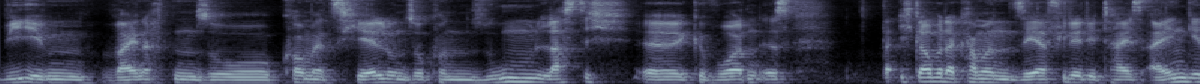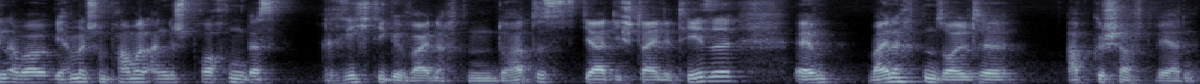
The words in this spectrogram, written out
wie eben Weihnachten so kommerziell und so konsumlastig äh, geworden ist, ich glaube, da kann man sehr viele Details eingehen, aber wir haben jetzt schon ein paar Mal angesprochen, das richtige Weihnachten. Du hattest ja die steile These, ähm, Weihnachten sollte abgeschafft werden.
